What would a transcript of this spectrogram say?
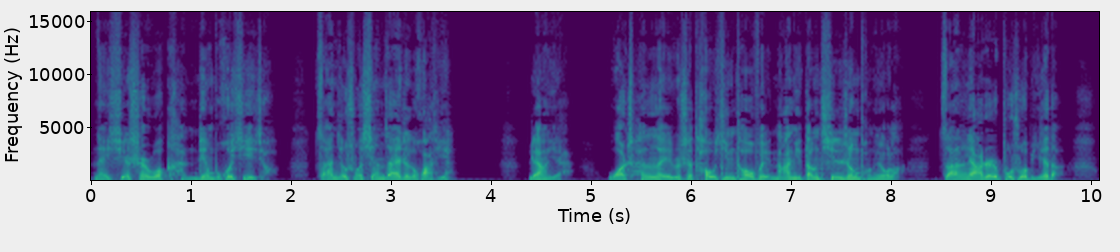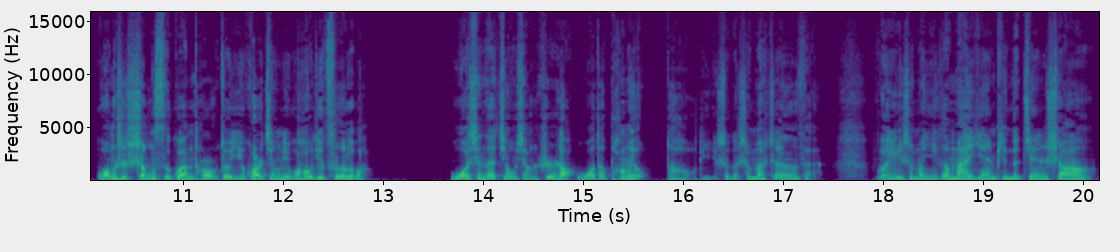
那些事儿我肯定不会计较，咱就说现在这个话题。亮爷，我陈雷瑞是掏心掏肺拿你当亲生朋友了，咱俩人不说别的，光是生死关头就一块经历过好几次了吧？我现在就想知道我的朋友。到底是个什么身份？为什么一个卖赝品的奸商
